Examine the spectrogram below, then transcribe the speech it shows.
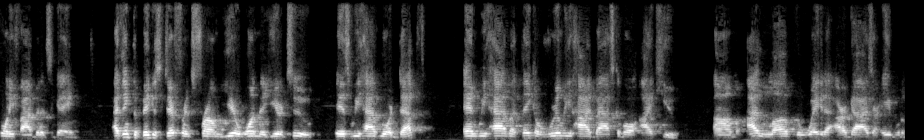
25 minutes a game. I think the biggest difference from year one to year two is we have more depth and we have, I think, a really high basketball IQ. Um, I love the way that our guys are able to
